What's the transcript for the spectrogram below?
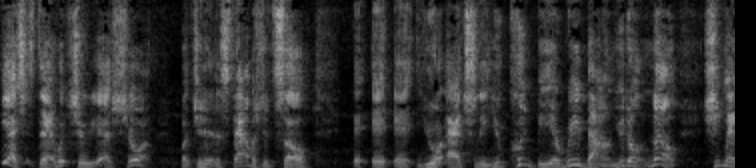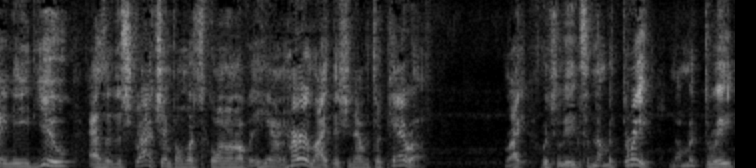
Yeah, she's there with you, yeah, sure. But you didn't establish it. So it, it, it, you're actually you could be a rebound. You don't know. She may need you as a distraction from what's going on over here in her life that she never took care of. Right? Which leads to number three. Number three,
